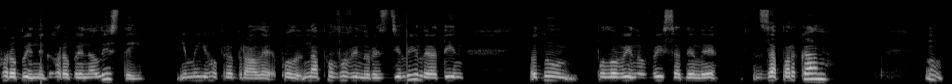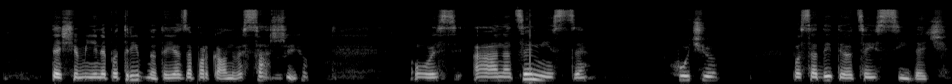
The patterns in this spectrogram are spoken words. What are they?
горобинник горобинолистий, і ми його прибрали. Пол- Наполовину розділили, один, одну половину висадили за паркан. Ну, те, що мені не потрібно, то я за паркан висаджую. Ось. А на це місце хочу посадити оцей сідач.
